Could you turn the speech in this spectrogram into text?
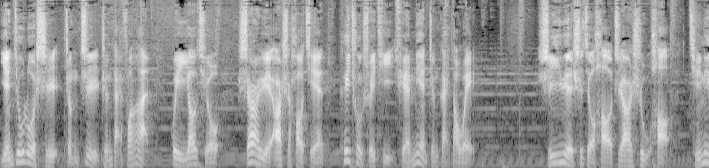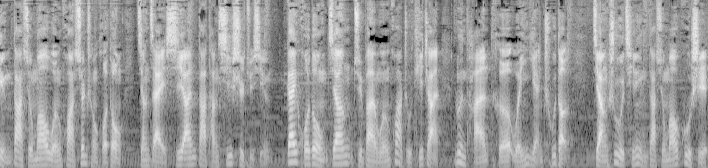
研究落实整治整改方案。会议要求十二月二十号前黑臭水体全面整改到位。十一月十九号至二十五号，秦岭大熊猫文化宣传活动将在西安大唐西市举行。该活动将举办文化主题展、论坛和文艺演出等，讲述秦岭大熊猫故事，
